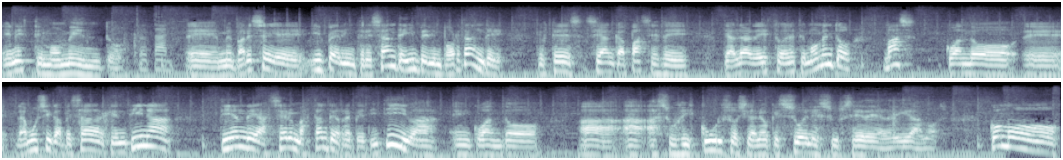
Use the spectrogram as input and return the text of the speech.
en este momento. Total. Eh, me parece hiper interesante, hiper importante que ustedes sean capaces de, hablar de esto en este momento, más cuando eh, la música pesada argentina tiende a ser bastante repetitiva en cuanto a, sus discursos y a lo que suele suceder, digamos. ¿Cómo,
